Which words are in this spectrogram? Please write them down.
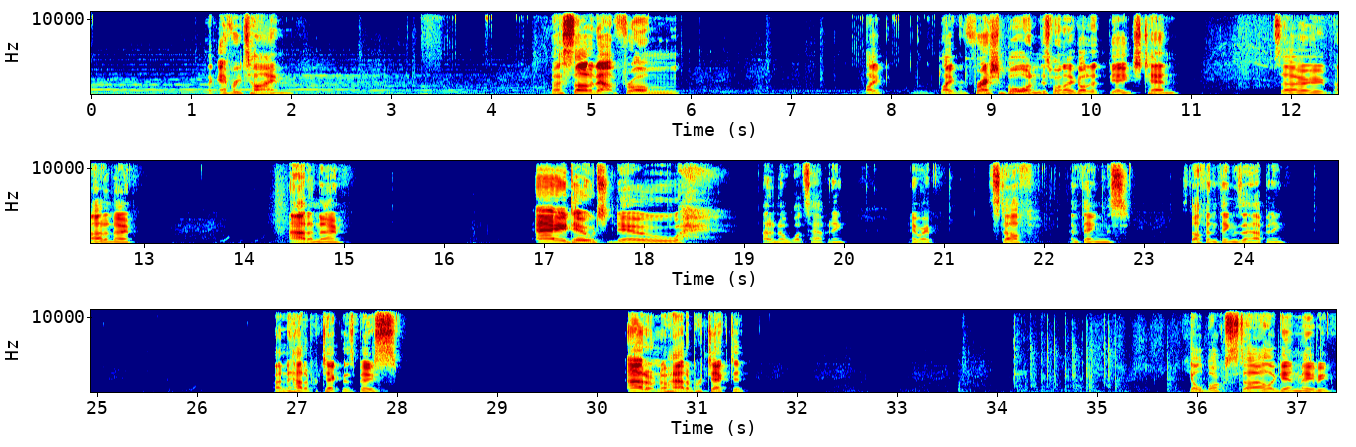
Like every time. But I started out from like like fresh born. This one I got at the age 10. So, I don't know. I don't know. I don't know. I don't know what's happening. Anyway, stuff and things. Stuff and things are happening. I don't know how to protect this base. I don't know how to protect it. Kill box style again, maybe.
